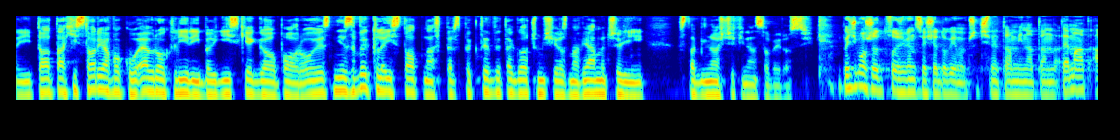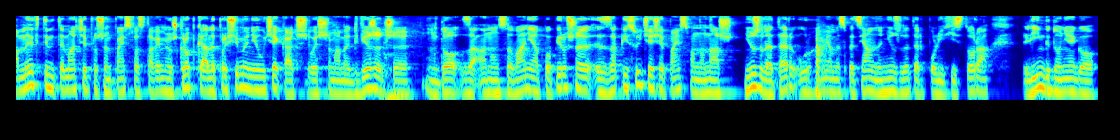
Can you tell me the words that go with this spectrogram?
I to ta historia wokół Euroclear i belgijskiego oporu jest niezwykle istotna z perspektywy tego, o czym dzisiaj rozmawiamy, czyli stabilności finansowej Rosji. Być może coś więcej się dowiemy przed świętami na ten temat, a my w tym temacie, proszę Państwa, stawiamy już kropkę, ale prosimy nie uciekać, bo jeszcze mamy dwie rzeczy do zaanonsowania. Po pierwsze, zapisujcie się Państwo na nasz newsletter. Uruchamiamy specjalny newsletter Polihistora Link do niego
